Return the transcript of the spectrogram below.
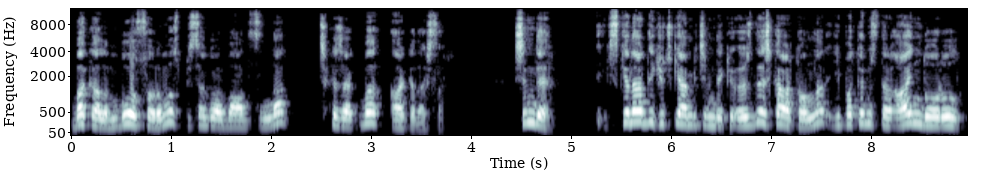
Bakalım bu sorumuz Pisagor bağıntısından çıkacak mı arkadaşlar? Şimdi ikizkenar dik üçgen biçimindeki özdeş kartonlar hipotenüsler aynı doğru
